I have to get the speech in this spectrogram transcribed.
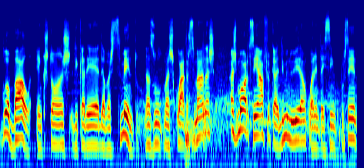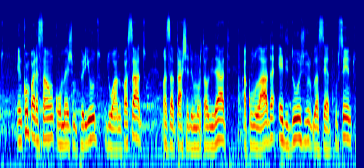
global em questões de cadeia de abastecimento. Nas últimas quatro semanas, as mortes em África diminuíram 45% em comparação com o mesmo período do ano passado, mas a taxa de mortalidade acumulada é de 2,7%,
